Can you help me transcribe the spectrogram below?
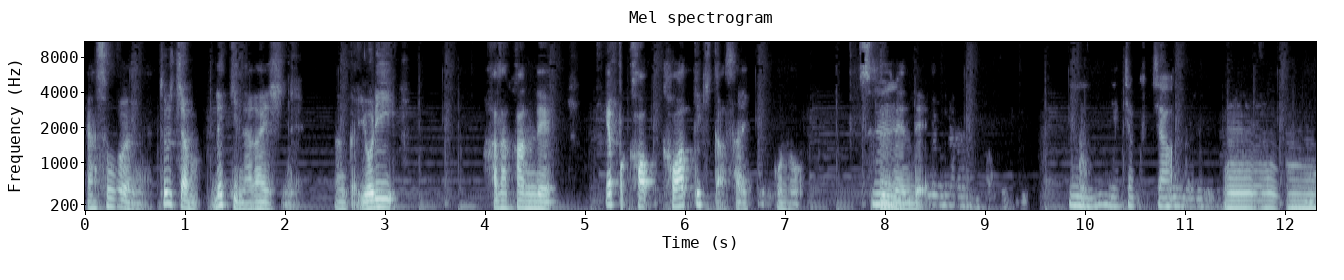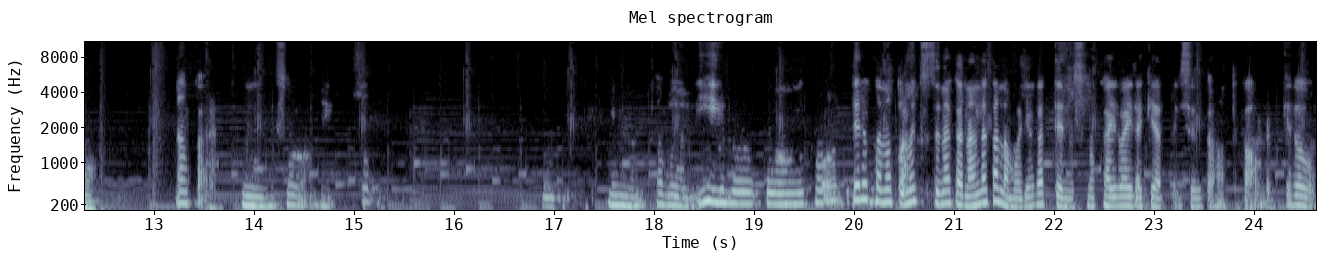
や、そうだよね。トゥルちゃん、歴長いしね。なんか、より肌感で、やっぱか変わってきた、最近、この数年で。うん、めちゃくちゃ。うーん。うんなんか、うん、そうだね。うん、多分いい方向に変わってるかなと思いつつ、なんかなんだかんだ盛り上がってるのその界隈だけだったりするかなとか思うけど、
